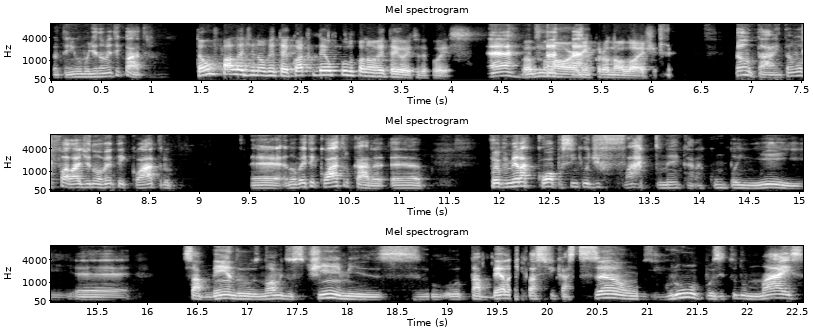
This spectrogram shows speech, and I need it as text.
Eu tenho uma de 94. Então fala de 94, daí eu pulo para 98 depois. É. Vamos numa ordem cronológica. Então tá, então vou falar de 94. É, 94, cara, é, foi a primeira Copa assim que eu de fato, né, cara, acompanhei. É, sabendo os nomes dos times, o, tabela de classificação, os grupos e tudo mais.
